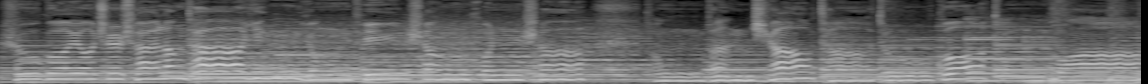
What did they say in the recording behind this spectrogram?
如果有只豺狼，它英勇披上婚纱，同伴教它度过童话。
